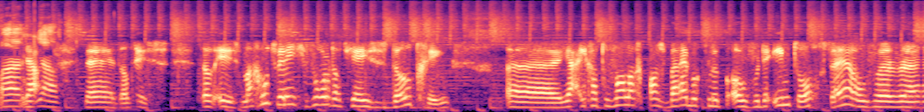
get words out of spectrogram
Maar ja, Ja. Nee, dat is. Dat is. Maar goed, weet je, voordat Jezus doodging. Eh ja, ik had toevallig pas Bijbelclub over de intocht. Hè, over eh,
